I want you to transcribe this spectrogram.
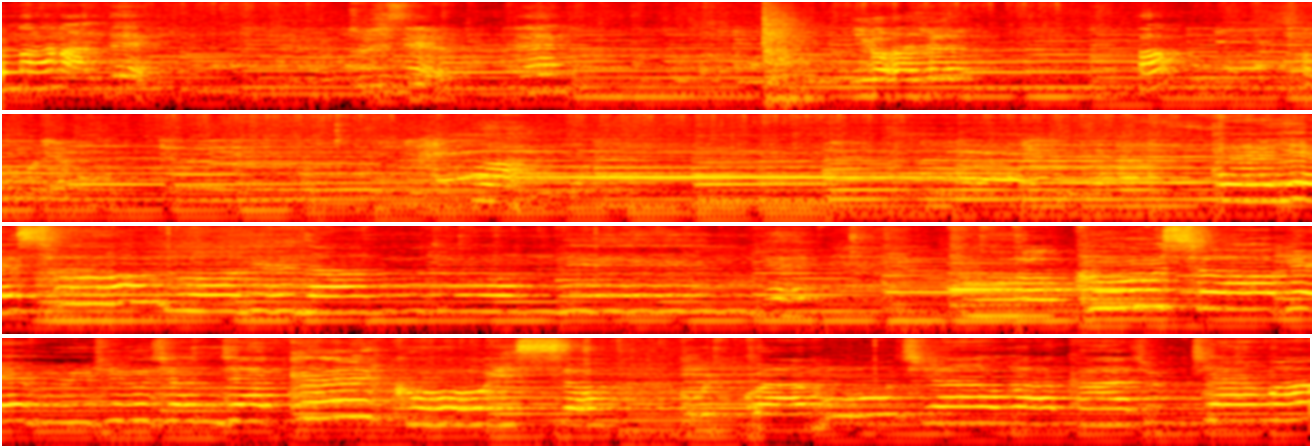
그런 말 하면 안 돼. 루이스 예? 이거 가져라 어? 선물이야 와. 배에서 어느 아무도 없는 데 부엌 구석에 물주전자 끓고 있어 옷과 모자와 가죽 장화와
